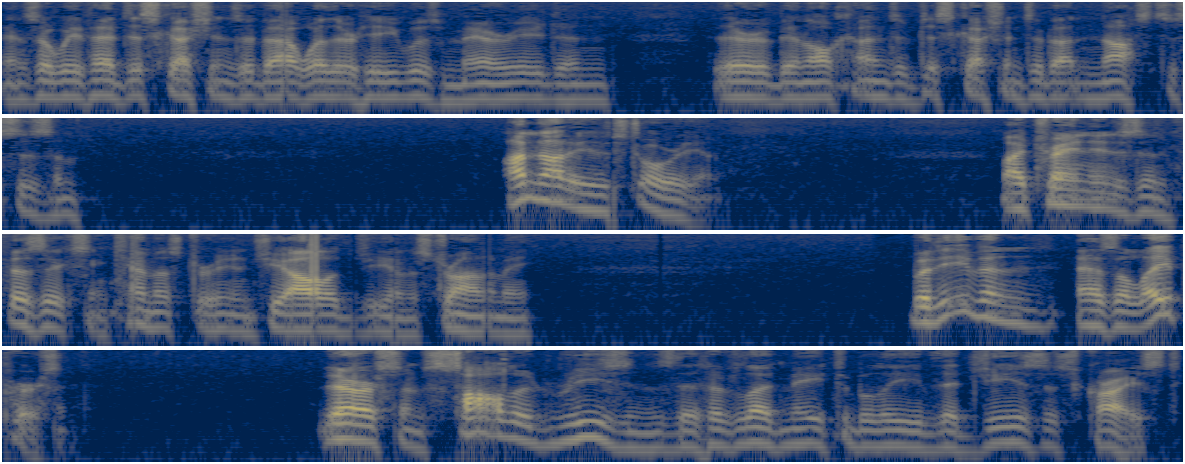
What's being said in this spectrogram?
And so we've had discussions about whether he was married, and there have been all kinds of discussions about Gnosticism. I'm not a historian. My training is in physics and chemistry and geology and astronomy. But even as a layperson, there are some solid reasons that have led me to believe that Jesus Christ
